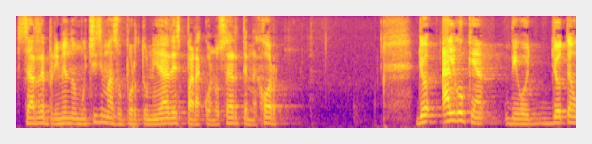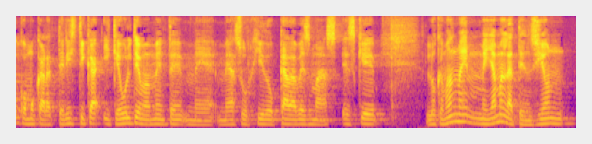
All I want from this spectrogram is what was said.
estás reprimiendo muchísimas oportunidades para conocerte mejor. Yo, algo que digo, yo tengo como característica y que últimamente me, me ha surgido cada vez más es que lo que más me, llama la atención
